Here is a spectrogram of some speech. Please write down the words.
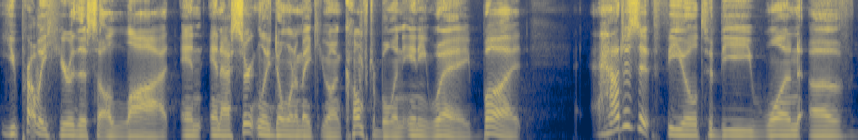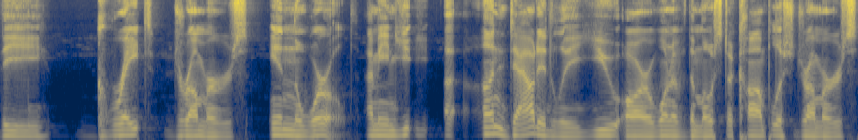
you probably hear this a lot and and I certainly don't want to make you uncomfortable in any way, but how does it feel to be one of the great drummers in the world? I mean, you, uh, undoubtedly you are one of the most accomplished drummers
